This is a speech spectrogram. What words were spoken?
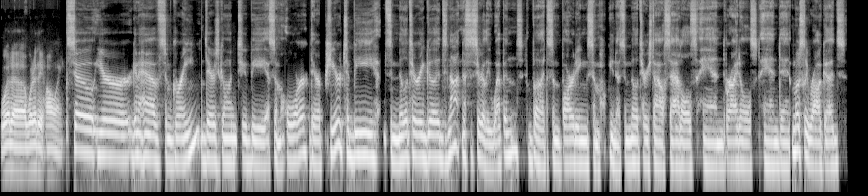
What uh what are they hauling? So you're going to have some grain. There's going to be some ore. There appear to be some military goods, not necessarily weapons, but some barding, some you know, some military style saddles and bridles, and then mostly raw goods.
